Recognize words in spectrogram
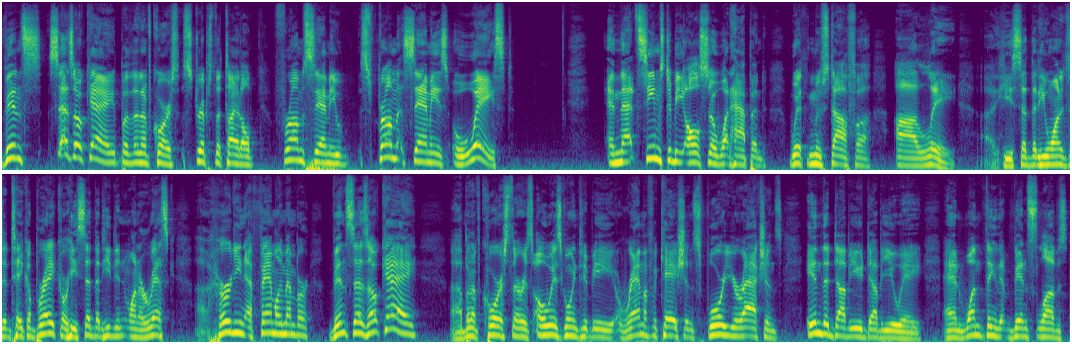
Vince says okay, but then, of course, strips the title from Sami from Sami's waist. And that seems to be also what happened with Mustafa Ali. Uh, he said that he wanted to take a break, or he said that he didn't want to risk uh, hurting a family member. Vince says, okay. Uh, but of course, there is always going to be ramifications for your actions in the WWE. And one thing that Vince loves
